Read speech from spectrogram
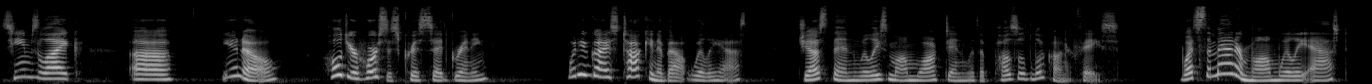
Seems like, uh, you know, Hold your horses, Chris said, grinning. What are you guys talking about? Willie asked. Just then, Willie's mom walked in with a puzzled look on her face. What's the matter, Mom? Willie asked.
